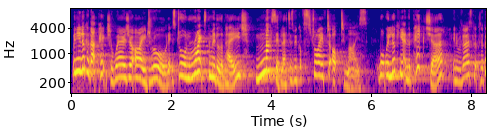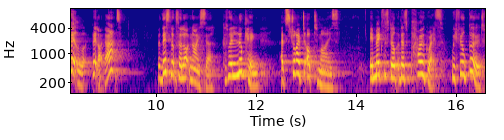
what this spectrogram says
When you look at that picture, where is your eye drawn? It's drawn right to the middle of the page, massive letters, we've got strive to optimise. What we're looking at in the picture, in reverse, looks a bit, a bit like that. But this looks a lot nicer because we're looking at strive to optimize. It makes us feel that there's progress. We feel good.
